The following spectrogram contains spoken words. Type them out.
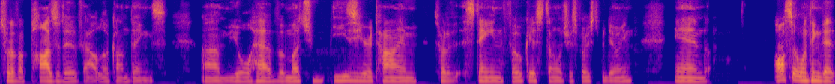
sort of a positive outlook on things, um, you'll have a much easier time sort of staying focused on what you're supposed to be doing. And also, one thing that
